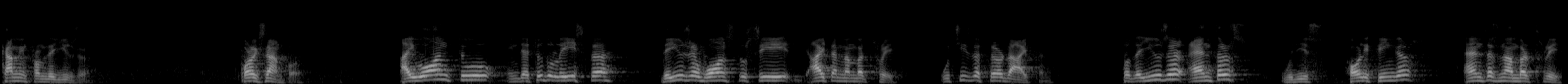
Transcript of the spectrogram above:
coming from the user. For example, I want to, in the to-do list, uh, the user wants to see item number three, which is the third item. So the user enters, with his holy fingers, enters number three.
